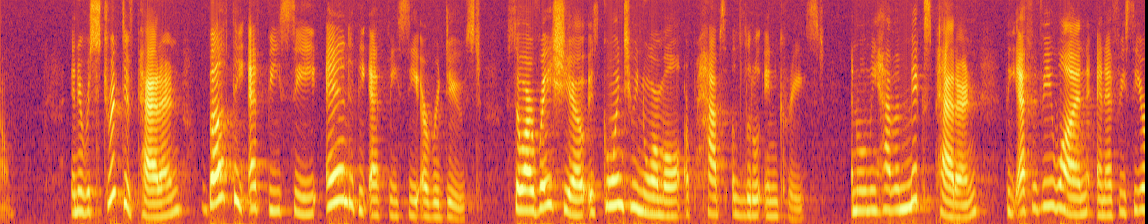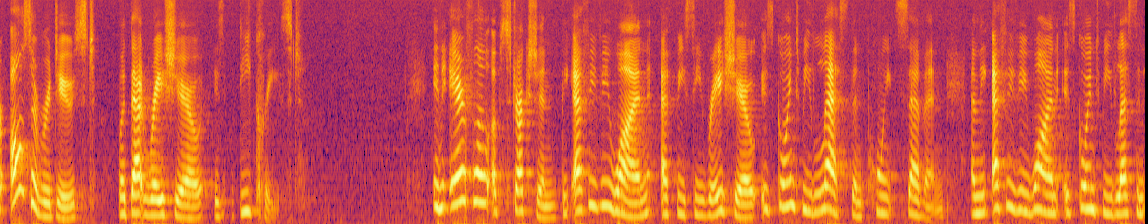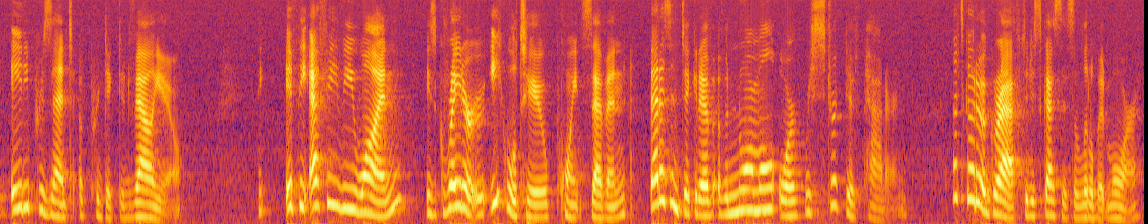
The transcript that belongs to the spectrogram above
In a restrictive pattern, both the FVC and the FVC are reduced, so our ratio is going to be normal or perhaps a little increased. And when we have a mixed pattern, the FEV1 and FVC are also reduced, but that ratio is decreased. In airflow obstruction, the FEV1 FVC ratio is going to be less than 0.7, and the FEV1 is going to be less than 80% of predicted value. The, if the FEV1 is greater or equal to 0.7, that is indicative of a normal or restrictive pattern. Let's go to a graph to discuss this a little bit more.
